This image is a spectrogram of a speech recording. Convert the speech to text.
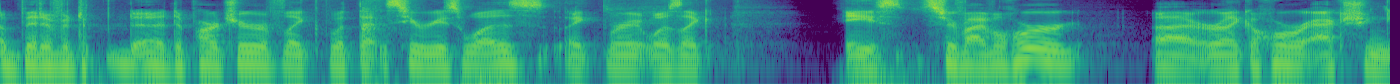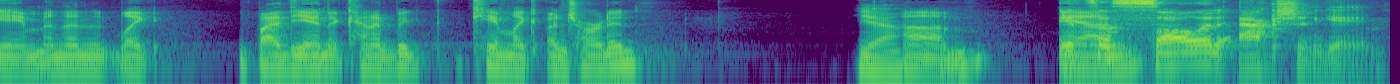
a bit of a, de- a departure of like what that series was like where it was like a survival horror uh, or like a horror action game. And then like by the end it kind of became like uncharted yeah, um It's and- a solid action game.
